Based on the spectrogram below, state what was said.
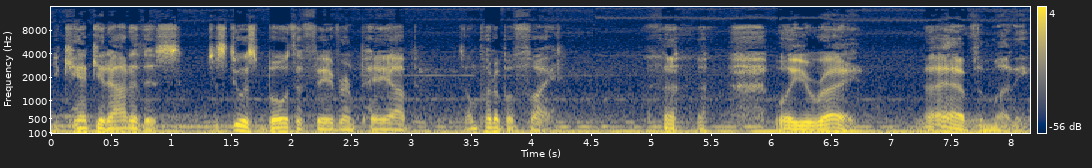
You can't get out of this. Just do us both a favor and pay up. Don't put up a fight. well, you're right. I have the money.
